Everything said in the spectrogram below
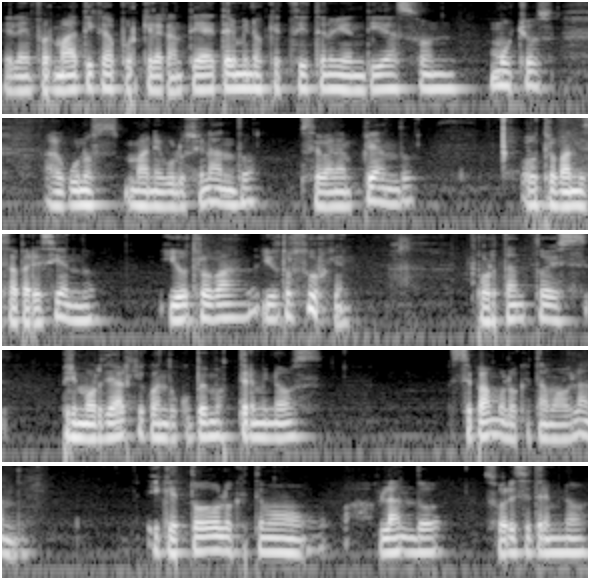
en la informática, porque la cantidad de términos que existen hoy en día son muchos, algunos van evolucionando, se van ampliando, otros van desapareciendo y otros van y otros surgen. Por tanto, es primordial que cuando ocupemos términos sepamos lo que estamos hablando y que todo lo que estemos hablando sobre ese término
